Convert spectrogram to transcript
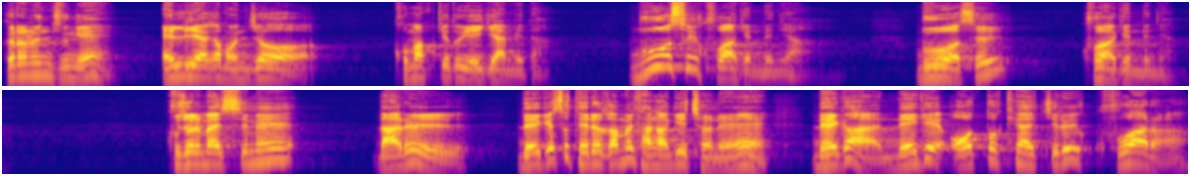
그러는 중에 엘리야가 먼저 고맙게도 얘기합니다. 무엇을 구하겠느냐? 무엇을 구하겠느냐? 9절 말씀에 나를 내게서 데려감을 당하기 전에 내가 내게 어떻게 할지를 구하라.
